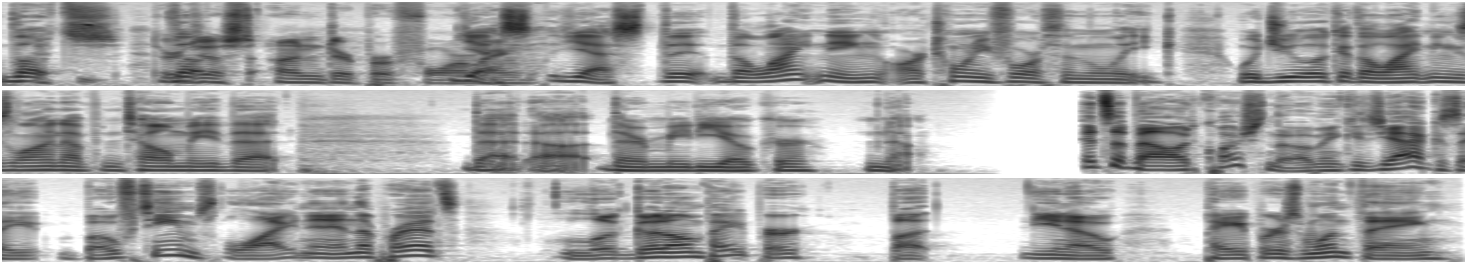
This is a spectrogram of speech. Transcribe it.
Look, It's they're the- just underperforming. Yes, yes. The the Lightning are 24th in the league. Would you look at the Lightning's lineup and tell me that that uh, they're mediocre? No. It's a valid question though. I mean, because yeah, because they both teams, Lightning and the Preds, look good on paper, but you know, paper's one thing,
